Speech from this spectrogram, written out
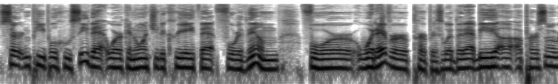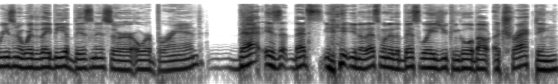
certain people who see that work and want you to create that for them for whatever purpose, whether that be a, a personal reason or whether they be a business or, or a brand that is that's you know that's one of the best ways you can go about attracting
